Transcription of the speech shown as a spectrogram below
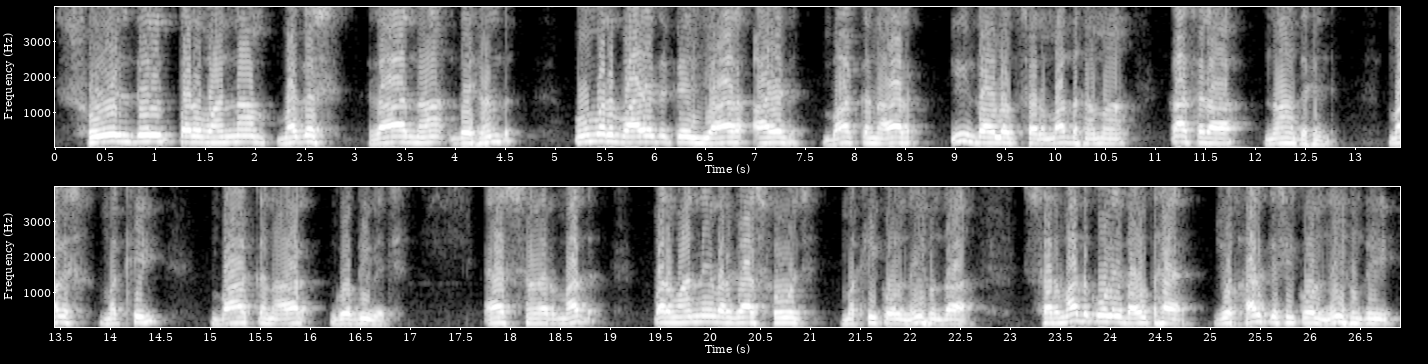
ਸੋਜ ਦਿਲ ਪਰਵਾਨਾ ਮਗਸ ਰਾ ਨਾ ਦੇਹੰਦ, ਉਮਰ ਬਾਇਦ ਕੇ ਯਾਰ ਆਇਦ, ਬਾ ਕਨਾਰ। ਈ ਦੌਲਤ ਸਰਮਦ ਹਮਾ, ਕਾਸਰਾ ਨਾ ਦਹਿੰਦ। ਮਗਸ ਮੱਖੀ ਬਾ ਕਨਾਰ ਗੋਦੀ ਵਿੱਚ। ਐ ਸਰਮਦ ਪਰਵਾਨੇ ਵਰਗਾ ਸੋਚ ਮੱਖੀ ਕੋਲ ਨਹੀਂ ਹੁੰਦਾ। ਸਰਮਦ ਕੋਲ ਇਹ ਦੌਲਤ ਹੈ ਜੋ ਹਰ ਕਿਸੇ ਕੋਲ ਨਹੀਂ ਹੁੰਦੀ।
